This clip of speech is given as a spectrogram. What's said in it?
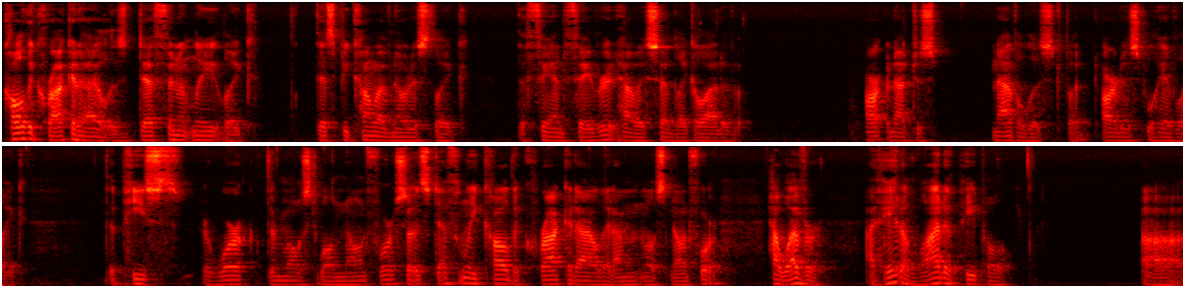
Call of the Crocodile is definitely like that's become I've noticed like the fan favorite. How I said like a lot of art, not just novelist, but artist will have like the piece or work they're most well known for. So it's definitely Call of the Crocodile that I'm most known for. However, I've had a lot of people uh,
